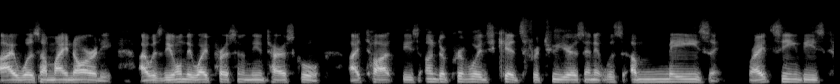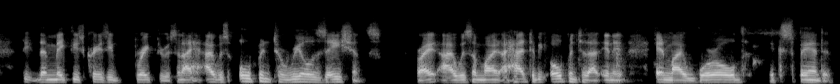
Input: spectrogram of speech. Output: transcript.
I was a minority. I was the only white person in the entire school. I taught these underprivileged kids for two years, and it was amazing, right? Seeing these them make these crazy breakthroughs, and I, I was open to realizations, right? I was a mind. I had to be open to that, and it and my world expanded.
